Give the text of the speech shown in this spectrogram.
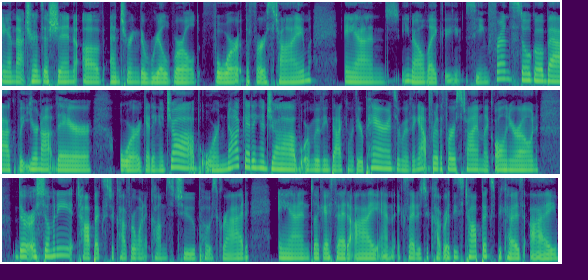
and that transition of entering the real world for the first time. And you know like seeing friends still go back but you're not there or getting a job or not getting a job or moving back in with your parents or moving out for the first time like all on your own. There are so many topics to cover when it comes to post grad and like i said i am excited to cover these topics because i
